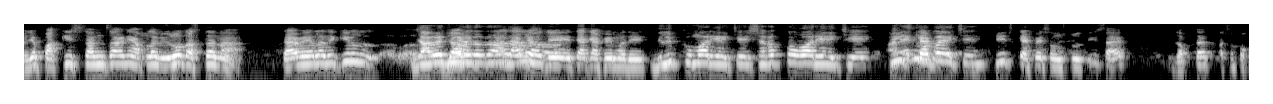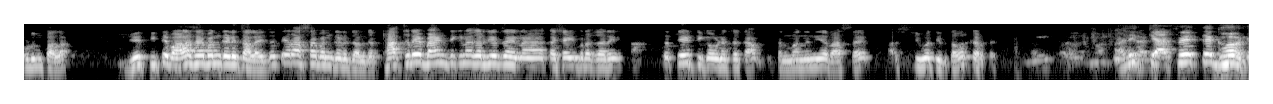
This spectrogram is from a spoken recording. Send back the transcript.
म्हणजे पाकिस्तानचा आणि आपला विरोध असताना त्यावेळेला देखील आले होते त्या कॅफेमध्ये. दिलीप कुमार यायचे शरद पवार यायचे तीच लोक यायचे. तीच कॅफे संस्कृती साहेब जपतात असं पकडून चाला. जे तिथे बाळासाहेबांकडे चालायचं ते राजसाहेबांकडे चालतं ठाकरे बँड टिकणं गरजेचं आहे ना कशाही प्रकारे तर ते टिकवण्याचं काम सन्माननीय राजसाहेब शिवतीर्थावर करतात आणि कॅफे ते घर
